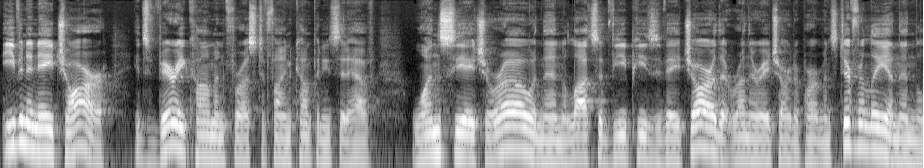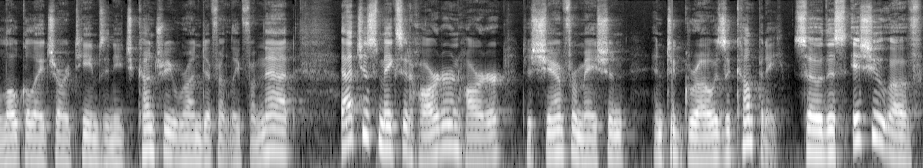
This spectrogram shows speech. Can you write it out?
Even in HR, it's very common for us to find companies that have one CHRO and then lots of VPs of HR that run their HR departments differently, and then the local HR teams in each country run differently from that. That just makes it harder and harder to share information and to grow as a company. So, this issue of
